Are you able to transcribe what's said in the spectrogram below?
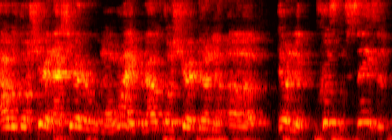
I was gonna share it. I shared it with my wife, but I was gonna share it during the uh, during the Christmas season.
